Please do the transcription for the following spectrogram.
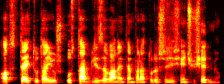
od tej tutaj już ustabilizowanej temperatury 67.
